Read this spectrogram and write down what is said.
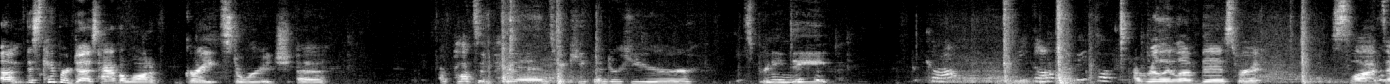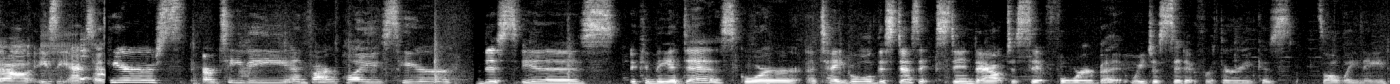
Um, this camper does have a lot of great storage. Uh, our pots and pans we keep under here. It's pretty deep. I really love this where it slides out, easy access. Here's our TV and fireplace here. This is, it can be a desk or a table. This does extend out to sit four, but we just sit it for three because it's all we need.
